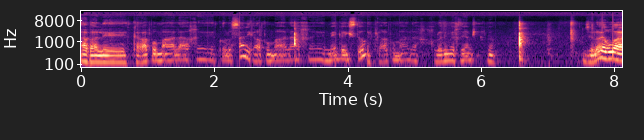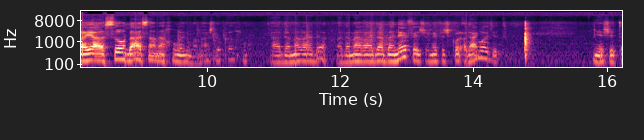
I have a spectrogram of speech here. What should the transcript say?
אבל uh, קרה פה מהלך uh, קולוסלי, קרה פה מהלך uh, מגה היסטורי, קרה פה מהלך, אנחנו לא יודעים איך זה ימשיך גם. זה לא אירוע, היה אסון, באסה מאחורינו, ממש לא ככה. האדמה רעדה, האדמה רעדה בנפש, הנפש כל, עדיין רועדת. יש את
